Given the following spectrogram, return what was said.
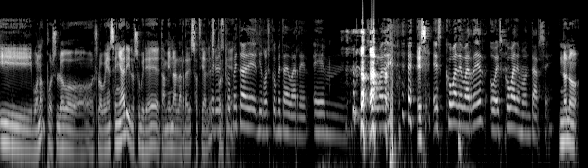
y bueno, pues luego os lo voy a enseñar y lo subiré también a las redes sociales. Pero porque escopeta de... Digo, escopeta de barrer. Em, escoba, de... es, ¿Escoba de barrer o escoba de montarse? no, no,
